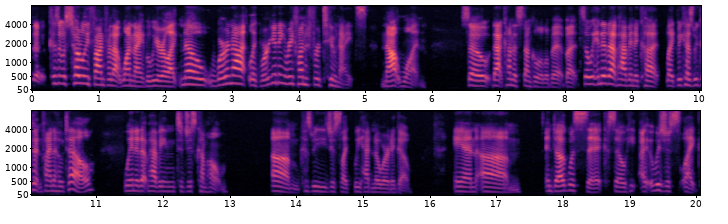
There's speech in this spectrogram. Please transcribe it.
Because it was totally fine for that one night, but we were like, no, we're not like we're getting refunded for two nights, not one. So that kind of stunk a little bit. But so we ended up having to cut, like because we couldn't find a hotel, we ended up having to just come home, um, because we just like we had nowhere to go, and um, and Doug was sick, so he it was just like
